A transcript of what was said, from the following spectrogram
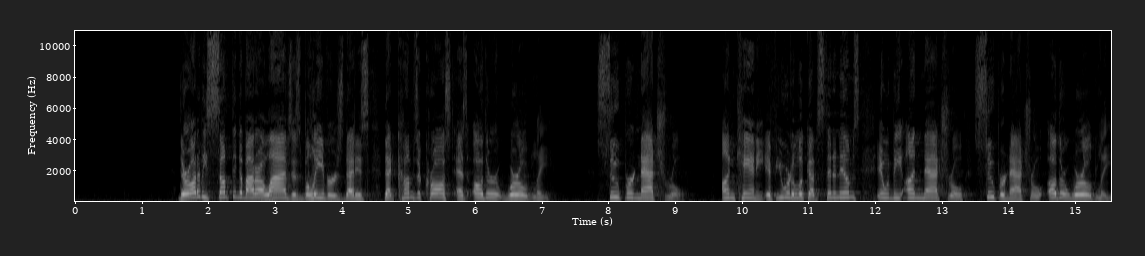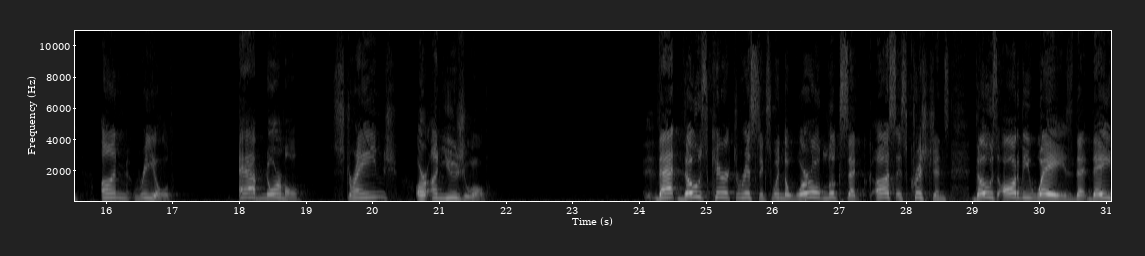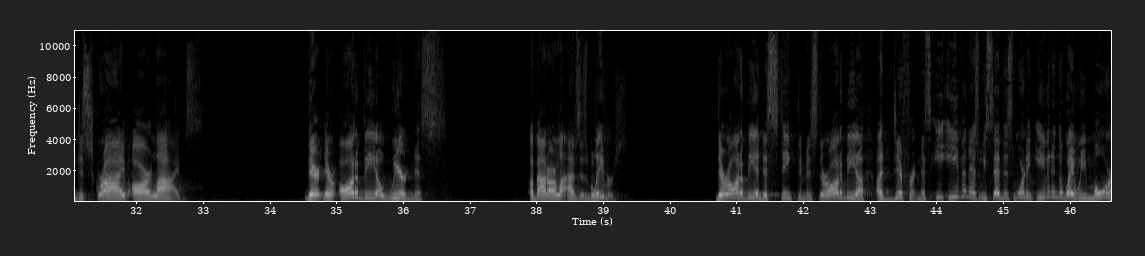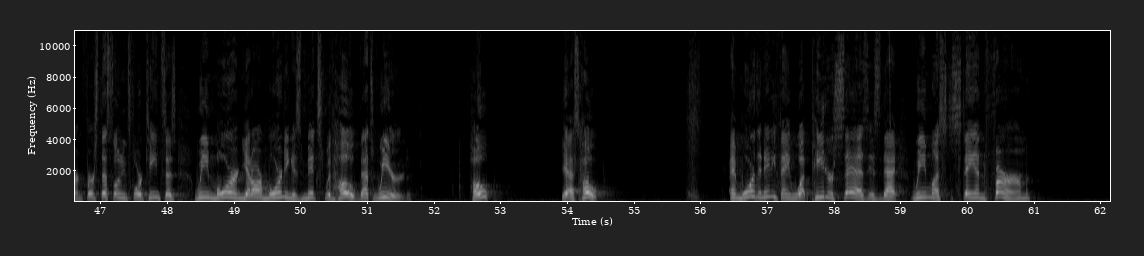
There ought to be something about our lives as believers that is that comes across as otherworldly, supernatural uncanny. If you were to look up synonyms, it would be unnatural, supernatural, otherworldly, unreal, abnormal, strange, or unusual. That those characteristics, when the world looks at us as Christians, those ought to be ways that they describe our lives. There, there ought to be a weirdness about our lives as believers. There ought to be a distinctiveness. There ought to be a, a differentness. E- even as we said this morning, even in the way we mourn. 1 Thessalonians 14 says, We mourn, yet our mourning is mixed with hope. That's weird. Hope? Yes, hope. And more than anything, what Peter says is that we must stand firm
